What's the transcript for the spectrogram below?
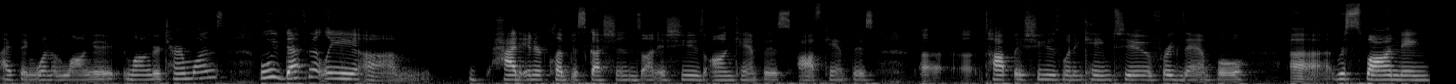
I think one of the longer longer term ones. But we've definitely um, had interclub discussions on issues on campus, off campus, uh, uh, top issues when it came to, for example, uh, responding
